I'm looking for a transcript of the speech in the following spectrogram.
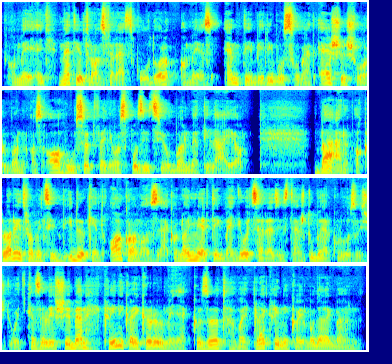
amely egy metiltranszferáz kódol, amely az MTB riboszómát elsősorban az A2058 pozícióban metilálja. Bár a klaritromicin időként alkalmazzák a nagymértékben gyógyszerrezisztens tuberkulózis gyógykezelésében, klinikai körülmények között vagy preklinikai modellekben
